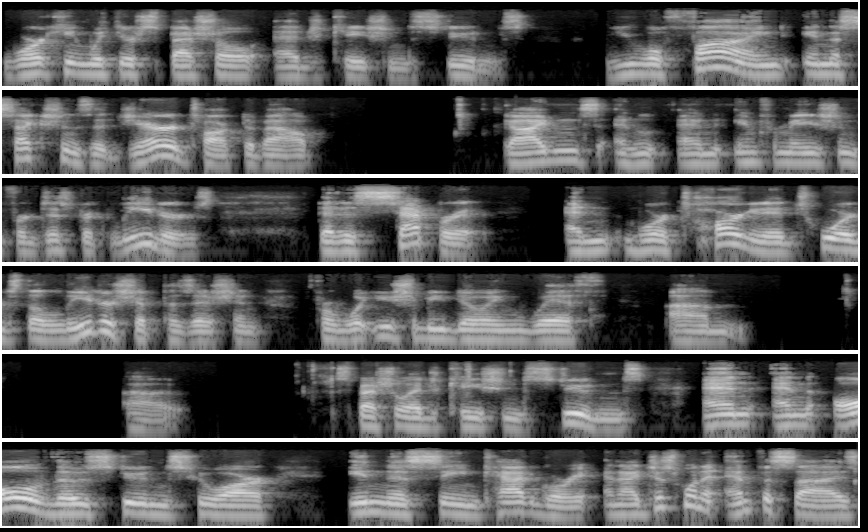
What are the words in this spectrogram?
working with your special education students. You will find in the sections that Jared talked about guidance and, and information for district leaders that is separate and more targeted towards the leadership position for what you should be doing with um, uh, special education students and and all of those students who are in this same category and i just want to emphasize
